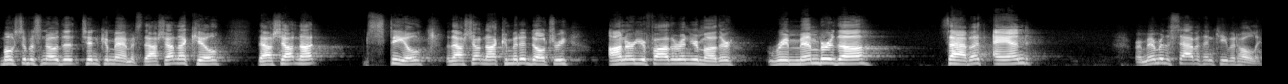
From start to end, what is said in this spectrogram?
most of us know the Ten Commandments. Thou shalt not kill, thou shalt not steal, thou shalt not commit adultery, honor your father and your mother, remember the Sabbath, and remember the Sabbath and keep it holy.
